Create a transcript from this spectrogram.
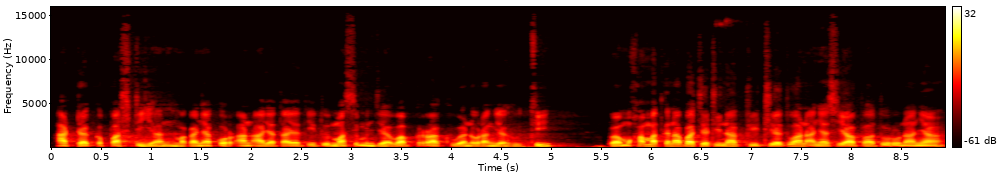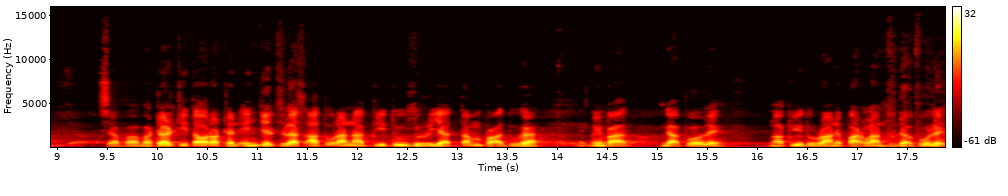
ada kepastian, makanya Quran ayat-ayat itu masih menjawab keraguan orang Yahudi bahwa Muhammad kenapa jadi nabi? Dia itu anaknya siapa? Turunannya siapa? Padahal di Taurat dan Injil jelas aturan nabi itu zuriyatam ba'duha mimpa enggak boleh. Nabi turunannya Parlan itu tidak boleh.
